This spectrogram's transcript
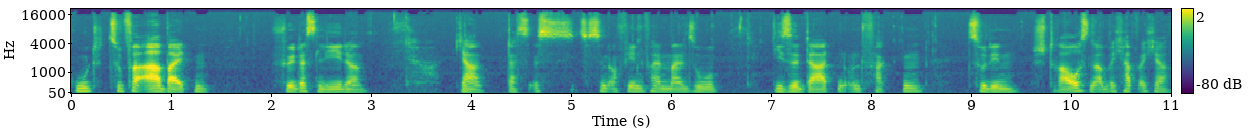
gut zu verarbeiten für das Leder. Ja, das, ist, das sind auf jeden Fall mal so diese Daten und Fakten zu den Straußen. Aber ich habe euch ja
